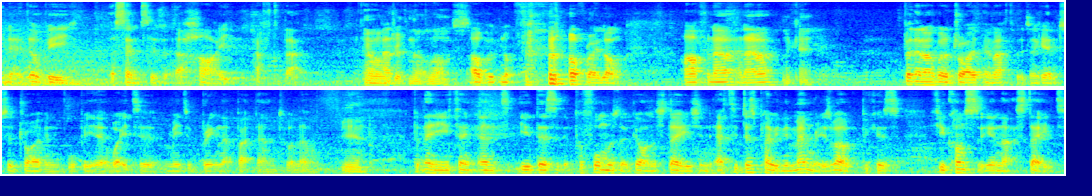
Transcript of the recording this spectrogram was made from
you know, there'll be a sense of a high after that. How long Uh, do you reckon that'll last? I would not, not very long, half an hour, an hour. Okay. But then I've got to drive home afterwards, and again, just driving will be a way to me to bring that back down to a level. Yeah. But then you think, and you, there's performers that go on the stage, and it does play with your memory as well, because if you're constantly in that state,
